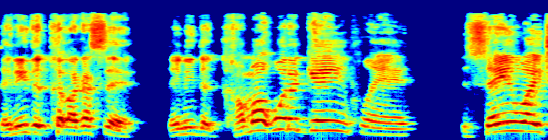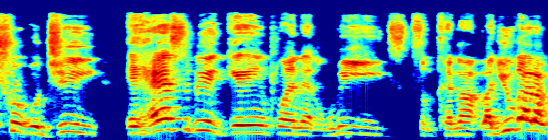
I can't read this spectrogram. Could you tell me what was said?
they need to, like I said, they need to come up with a game plan the same way Triple G. It has to be a game plan that leads to cannot like you gotta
